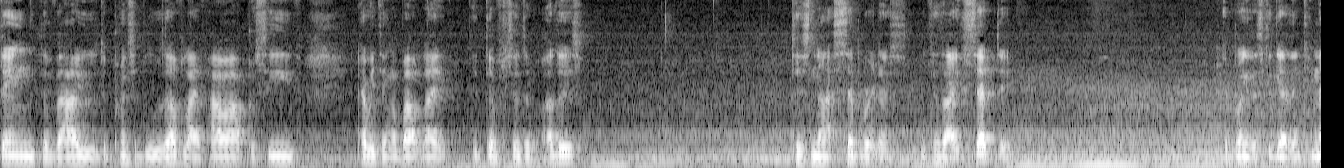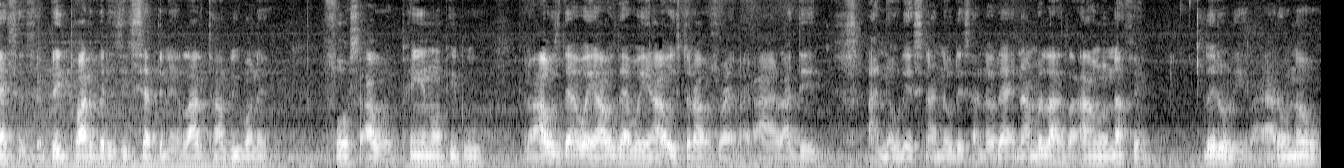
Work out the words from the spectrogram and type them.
things, the values, the principles of life, how I perceive everything about life. The differences of others does not separate us because I accept it. It brings us together and connects us. A big part of it is accepting it. A lot of times we want to force our opinion on people. You know, I was that way. I was that way, and I always thought I was right. Like I, I did, I know this, and I know this, I know that, and I realized like I don't know nothing. Literally, like I don't know.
